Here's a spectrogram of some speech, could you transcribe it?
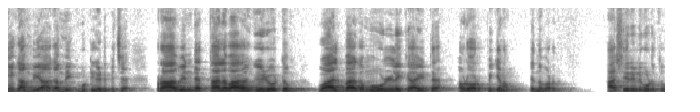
ഈ കമ്പി ആ കമ്പി കൂട്ടി ഘടിപ്പിച്ച് പ്രാവിന്റെ തലഭാഗം കീഴോട്ടും വാൽഭാഗം മുകളിലേക്ക് ആയിട്ട് അവിടെ ഉറപ്പിക്കണം എന്ന് പറഞ്ഞു. ആശേരിയിൽ കൊടുത്തു.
